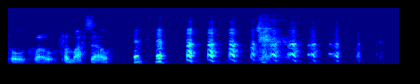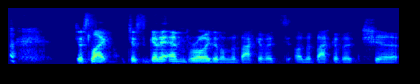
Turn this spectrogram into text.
pull quote for myself. Just like just get it embroidered on the back of it on the back of a shirt.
